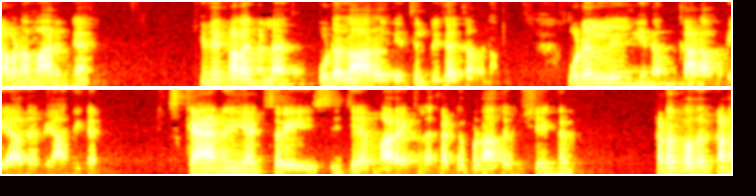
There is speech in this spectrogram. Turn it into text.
கவனமாக இருங்க. இந்த காலங்களில் உடல் ஆரோக்கியத்தில் மிக கவனம். உடலில் இனம் காண முடியாத வியாதிகள் ஸ்கேனு எக்ஸ்ரே இசிஜி எம்ஆர்ஐக்கில் கட்டுப்படாத விஷயங்கள் நடப்பதற்கான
